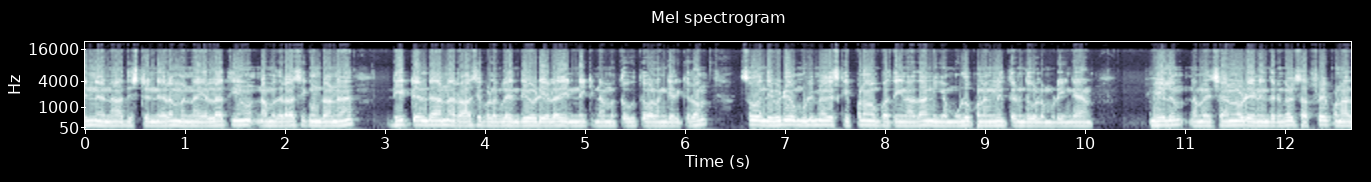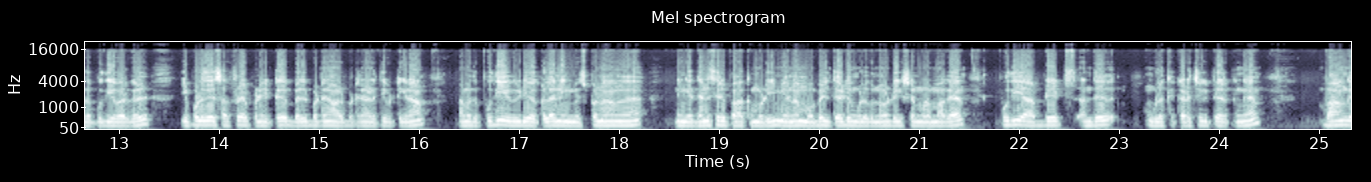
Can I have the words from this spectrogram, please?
எண் என்ன அதிர்ஷ்ட நிறம் என்ன? எல்லாத்தையும் நமது ராசிக்கு உண்டான டீட்டெயில்டான ராசி பலன்களை இந்த வீடியோவில் இன்றைக்கி நம்ம தொகுத்து வழங்கியிருக்கிறோம். ஸோ இந்த வீடியோ முழுமையாக ஸ்கிப் பண்ணாமல் பார்த்தீங்கன்னா தான் நீங்கள் முழு பலன்களையும் தெரிந்து கொள்ள முடியுங்க. மேலும் நம்ம சேனலோடு இணைந்திருங்கள். சப்ஸ்கிரைப் பண்ணாத புதியவர்கள் இப்பொழுதே சப்ஸ்கிரைப் பண்ணிட்டு பெல் பட்டன் ஆல் பட்டன் அழுத்தி விட்டீங்கன்னா நமது புதிய வீடியோக்களை நீங்கள் மிஸ் பண்ணாமல் நீங்கள் தினசரி பார்க்க முடியும். ஏன்னா மொபைல் தேடி உங்களுக்கு நோட்டிஃபிகேஷன் மூலமாக புதிய அப்டேட்ஸ் வந்து உங்களுக்கு கிடைச்சிக்கிட்டே இருக்குங்க. வாங்க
